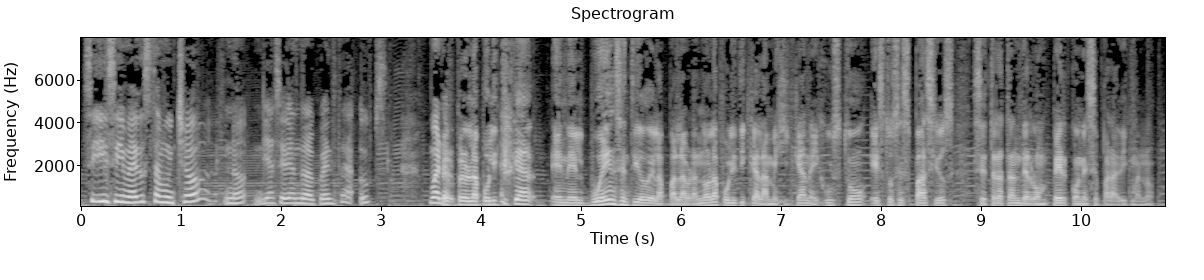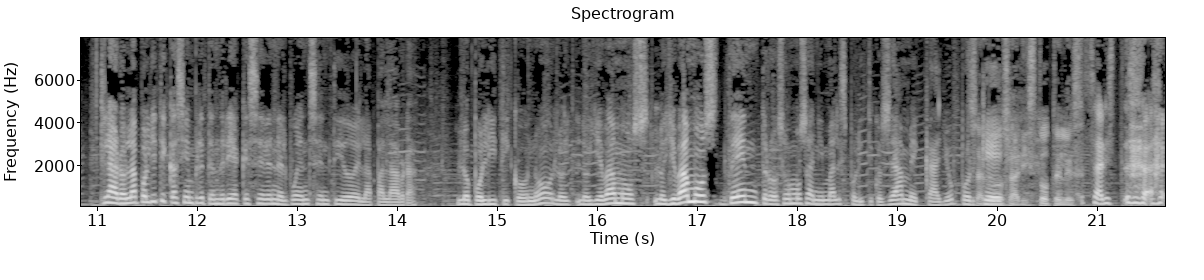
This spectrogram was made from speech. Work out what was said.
Sí, sí, me gusta mucho. No, ya se habían dado cuenta. Ups. Bueno, Pero, pero la política en el buen sentido de la palabra, no la política la mexicana. Y justo estos espacios se tratan de romper con ese paradigma, ¿no? Claro, la política siempre tendría que ser en el buen sentido de la palabra. Lo político, ¿no? Lo, lo llevamos, lo llevamos dentro. Somos animales políticos. Ya me callo porque. Saludos a Aristóteles. Sarist-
